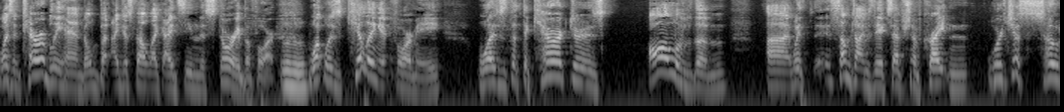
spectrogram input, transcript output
wasn't terribly handled, but I just felt like I'd seen this story before. What was killing it for me was that the characters, all of them, uh, with sometimes the exception of Crichton, were just so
